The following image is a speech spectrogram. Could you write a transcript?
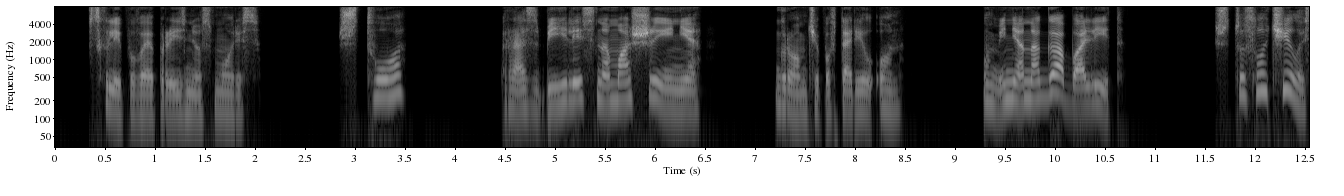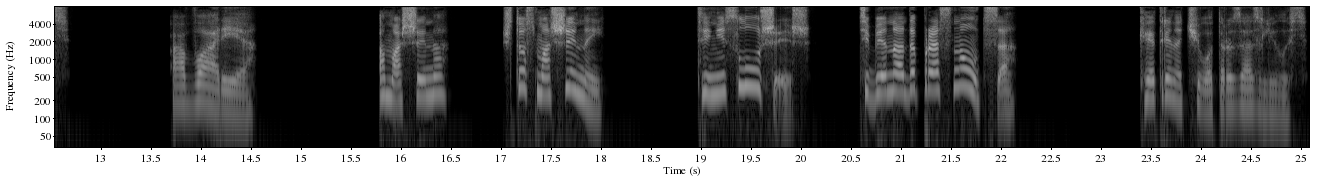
— всхлипывая, произнес Морис. «Что?» «Разбились на машине», — громче повторил он. «У меня нога болит». «Что случилось?» «Авария». «А машина? Что с машиной?» «Ты не слушаешь. Тебе надо проснуться». Кэтрин от чего-то разозлилась.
